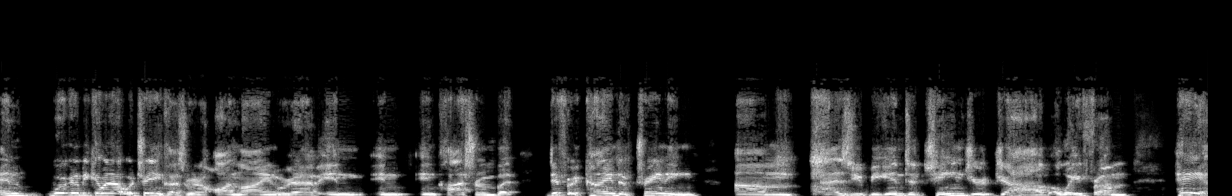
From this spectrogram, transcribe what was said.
And we're going to be coming out with training class. We're going to online. We're going to have in in in classroom, but different kind of training um, as you begin to change your job away from hey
